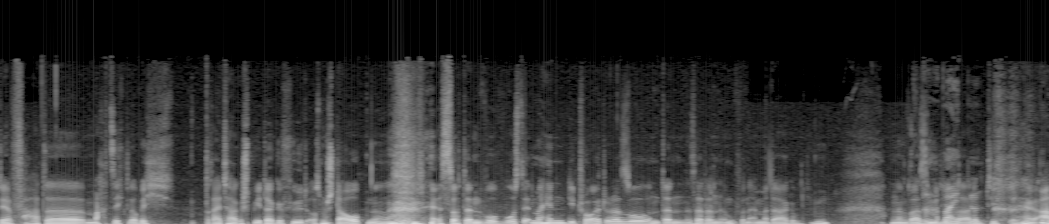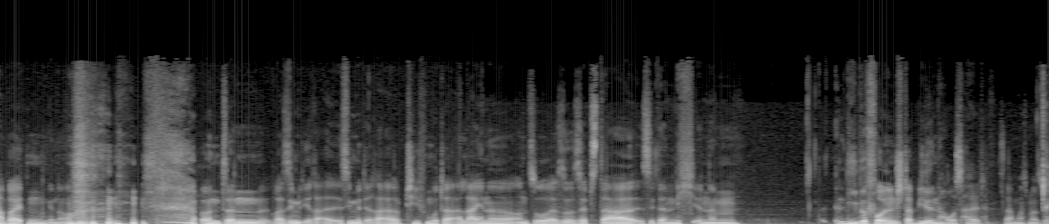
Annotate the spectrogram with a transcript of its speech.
der Vater macht sich, glaube ich, drei Tage später gefühlt aus dem Staub. Ne? er ist doch dann, wo, wo ist der immer hin? Detroit oder so? Und dann ist er dann irgendwann einmal da geblieben. Und dann war sie arbeiten. mit ihrer Adoptiv äh, arbeiten, genau. und dann war sie mit ihrer ist sie mit ihrer Adoptivmutter alleine und so. Also selbst da ist sie dann nicht in einem liebevollen, stabilen Haushalt, sagen wir es mal so.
